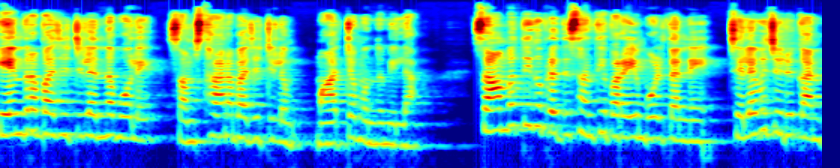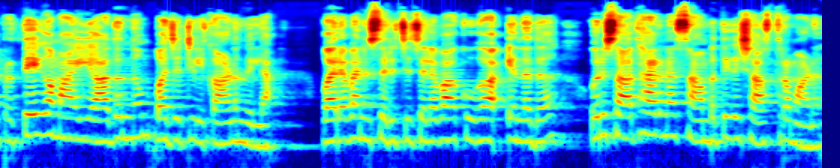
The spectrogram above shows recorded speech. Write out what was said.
കേന്ദ്ര ബജറ്റിൽ എന്ന പോലെ സംസ്ഥാന ബജറ്റിലും മാറ്റമൊന്നുമില്ല. സാമ്പത്തിക പ്രതിസന്ധി പറയുമ്പോൾ തന്നെ ചെലവ് ചുരുക്കാൻ പ്രത്യേകമായി യാതൊന്നും ബജറ്റിൽ കാണുന്നില്ല. വരവനുസരിച്ച് ചെലവാക്കുക എന്നത് ഒരു സാധാരണ സാമ്പത്തിക ശാസ്ത്രമാണ്.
